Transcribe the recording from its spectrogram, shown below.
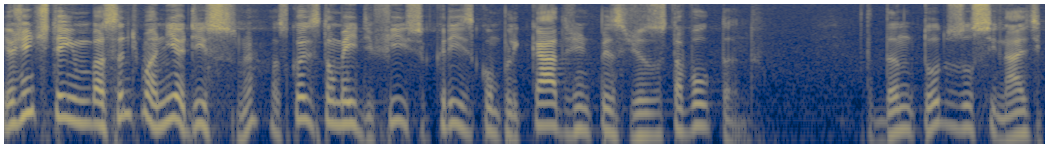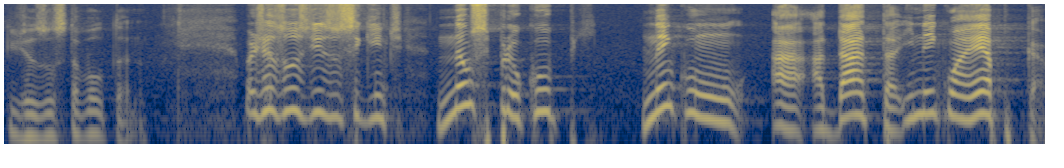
E a gente tem bastante mania disso, né? As coisas estão meio difíceis, crise complicada, a gente pensa que Jesus está voltando. Está dando todos os sinais de que Jesus está voltando. Mas Jesus diz o seguinte: não se preocupe nem com a, a data e nem com a época.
